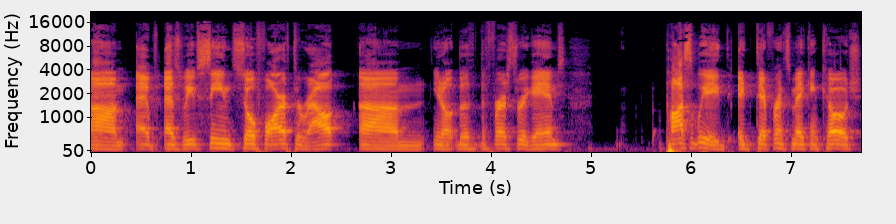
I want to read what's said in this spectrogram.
um, as, as we've seen so far throughout, um, you know, the, the first three games, possibly a, a difference making coach.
